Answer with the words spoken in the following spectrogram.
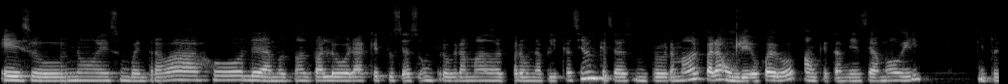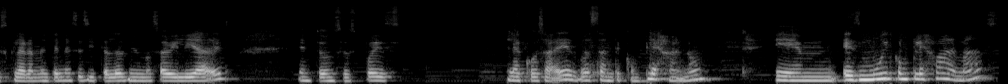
eso no es un buen trabajo, le damos más valor a que tú seas un programador para una aplicación, que seas un programador para un videojuego, aunque también sea móvil, y pues claramente necesitas las mismas habilidades. Entonces, pues la cosa es bastante compleja, ¿no? Em, es muy complejo además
